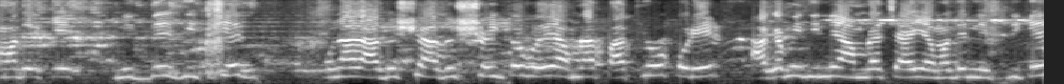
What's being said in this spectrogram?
আমাদেরকে নির্দেশ দিচ্ছে ওনার আদর্শে আদর্শিত হয়ে আমরা পাথেয় করে আগামী দিনে আমরা চাই আমাদের নেত্রীকে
